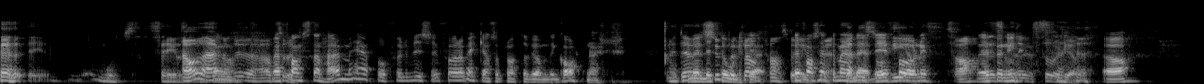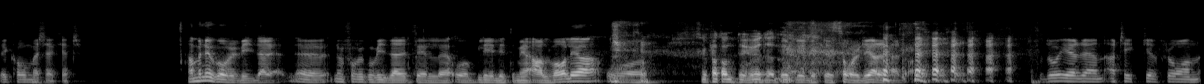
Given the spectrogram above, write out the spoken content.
motsägelse. Ja, nej, men, det, men fanns den här med på? För förra veckan så pratade vi om The Gartners det, men lite olika. Fanns det fanns inte med, med. Det är för nytt. Ja, det är för nytt. ja. Det kommer säkert. Ja, men nu går vi vidare. Nu får vi gå vidare till att bli lite mer allvarliga. Och Ska vi prata om döden? Det blir lite sorgligare här. Då. Så då är det en artikel från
